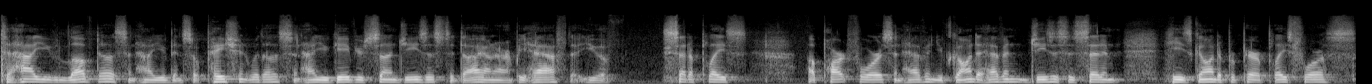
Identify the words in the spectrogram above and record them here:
to how you loved us and how you've been so patient with us and how you gave your son Jesus to die on our behalf, that you have set a place apart for us in heaven. You've gone to heaven. Jesus has said him, He's gone to prepare a place for us.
